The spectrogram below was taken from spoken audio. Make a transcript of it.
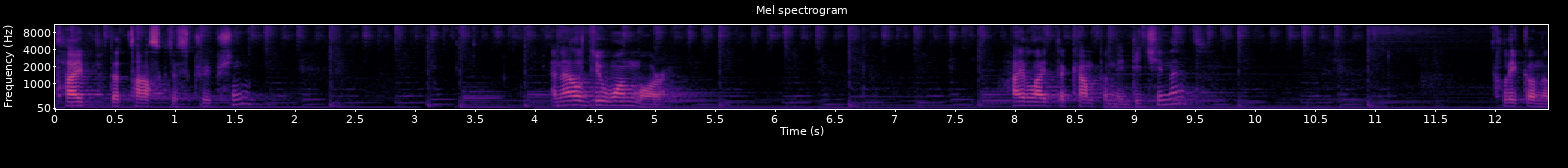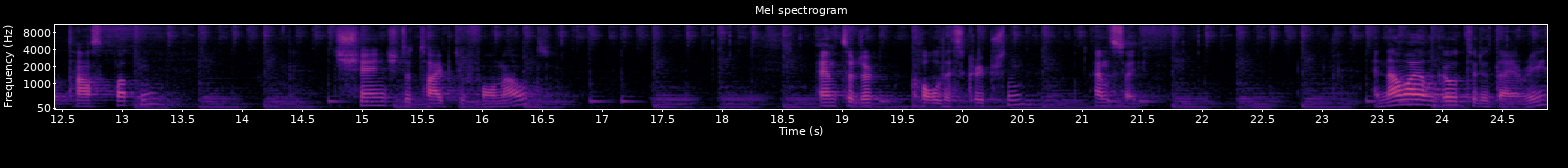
type the task description, and I'll do one more. Highlight the company Diginet, click on the task button, change the type to phone out, enter the call description and save. And now I'll go to the diary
